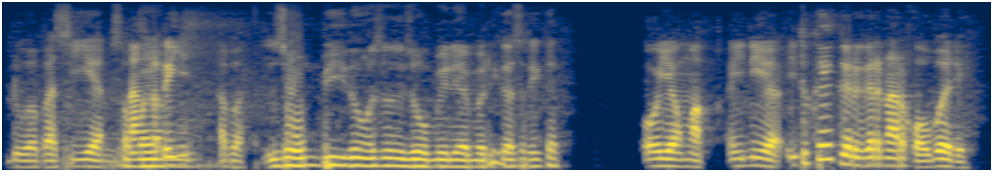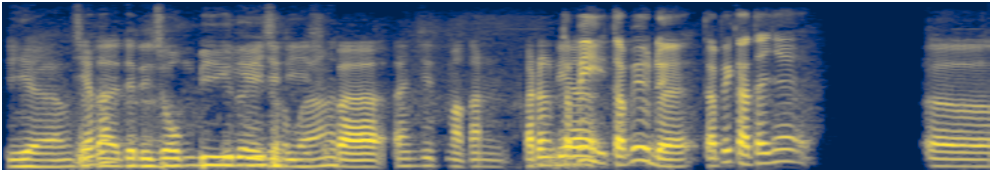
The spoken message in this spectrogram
dua pasien. Sama nah, yang- apa? Zombie dong maksudnya zombie di Amerika Serikat. Oh, yang mak ini ya. Itu kayak gara-gara narkoba deh. Iya, maksudnya jadi zombie gitu Iya, iya, jadi banget. suka anjir makan. Kadang dia Tapi tapi udah, tapi katanya eh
